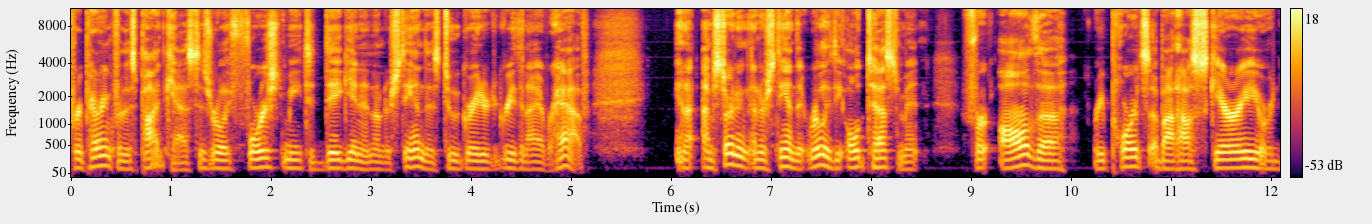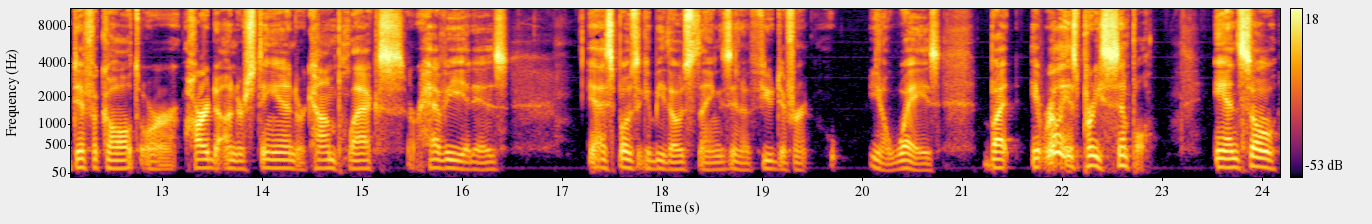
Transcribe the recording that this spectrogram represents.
preparing for this podcast has really forced me to dig in and understand this to a greater degree than I ever have. And I'm starting to understand that really the Old Testament, for all the reports about how scary or difficult or hard to understand or complex or heavy it is, yeah, I suppose it could be those things in a few different you know ways, but it really is pretty simple. And so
